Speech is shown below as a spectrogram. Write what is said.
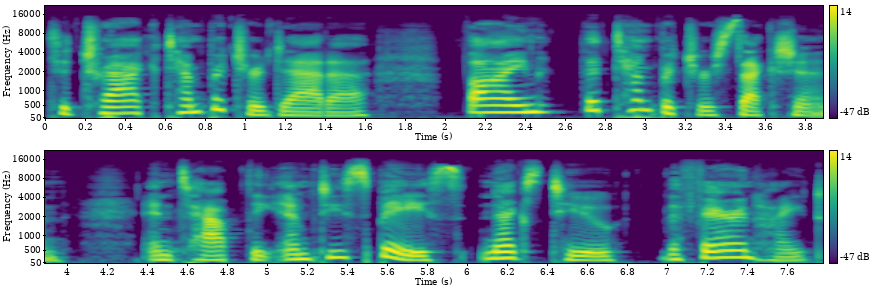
To track temperature data, find the Temperature section and tap the empty space next to the Fahrenheit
